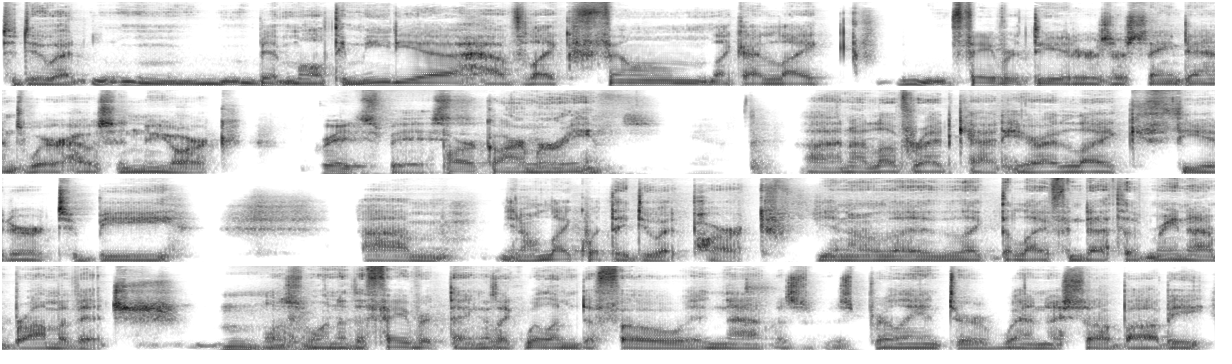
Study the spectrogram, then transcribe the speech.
to do it mm, bit multimedia, have like film. Like I like favorite theaters are St. Ann's Warehouse in New York, Great space. Park Armory, uh, and I love Red Cat here. I like theater to be, um, you know, like what they do at Park. You know, the, like the life and death of Marina Abramovich Mm. was one of the favorite things. Like Willem Dafoe in that was was brilliant. Or when I saw Bobby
